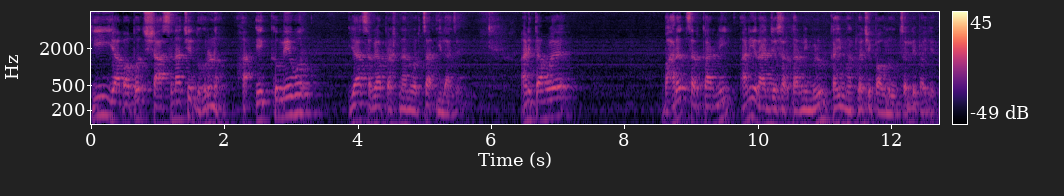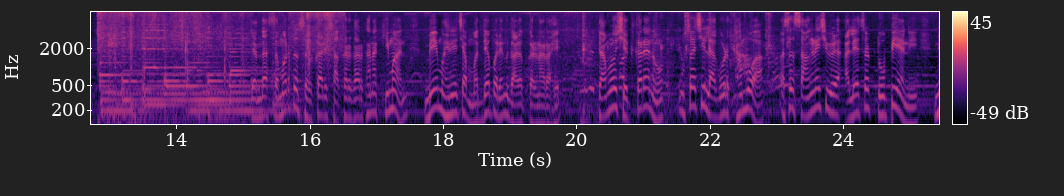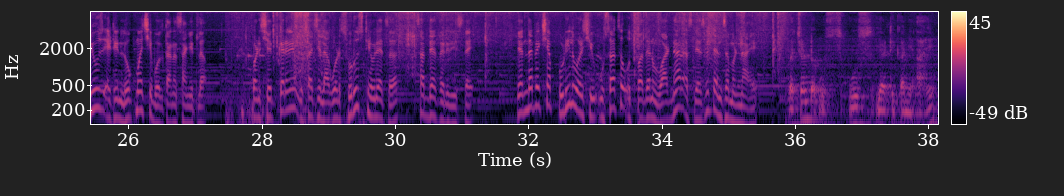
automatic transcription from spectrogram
की याबाबत शासनाचे धोरणं हा एकमेव या सगळ्या प्रश्नांवरचा इलाज आहे. आणि त्यामुळे भारत सरकारने आणि राज्य सरकारने मिळून काही महत्त्वाचे पावलं उचलले पाहिजेत. यंदा समर्थ सहकारी साखर कारखाना किमान मे महिन्याच्या मध्यापर्यंत गाळप करणार आहे. त्यामुळे शेतकऱ्यांनो ऊसाची लागवड थांबवा असं सांगण्याची वेळ आल्याचं टोपे यांनी न्यूज एटीन लोकमतशी बोलताना सांगितलं. पण शेतकऱ्यांनी ऊसाची लागवड सुरूच ठेवल्याचं सध्या तरी दिसतंय. यंदापेक्षा पुढील वर्षी ऊसाचं उत्पादन वाढणार असल्याचं त्यांचं म्हणणं आहे. प्रचंड ऊस ऊस या ठिकाणी आहे.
